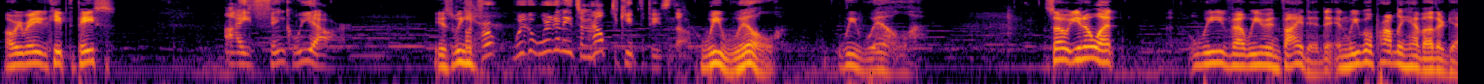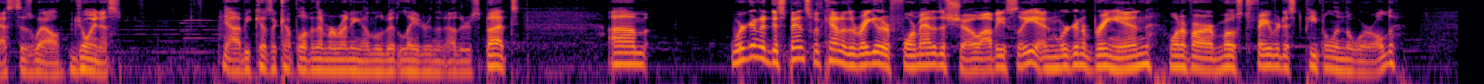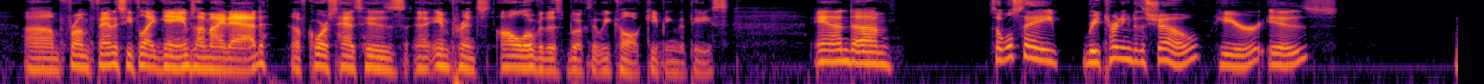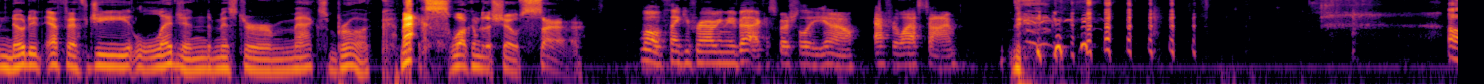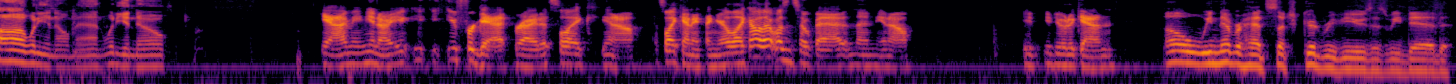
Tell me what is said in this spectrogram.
Are we ready to keep the peace? I think we are. Is we? But for, we're, we're going to need some help to keep the peace, though. We will. We will. So you know what? We've uh, we've invited, and we will probably have other guests as well join us. Yeah, because a couple of them are running a little bit later than others, but um, we're going to dispense with kind of the regular format of the show, obviously, and we're going to bring in one of our most favoritist people in the world um, from Fantasy Flight Games, I might add. Of course, has his uh, imprints all over this book that we call Keeping the Peace. And um, so we'll say, returning to the show, here is noted FFG legend, Mr. Max Brooke. Max, welcome to the show, sir. Well, thank you for having me back, especially, you know, after last time. Oh, what do you know, man? What do you know? Yeah, I mean, you know, you, you, you forget, right? It's like, you know, it's like anything. You're like, oh, that wasn't so bad. And then, you know, you, you do it again. Oh, we never had such good reviews as we did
